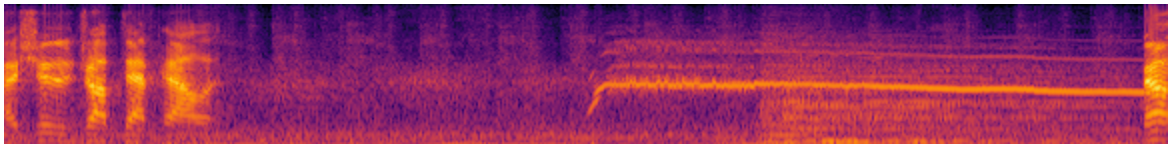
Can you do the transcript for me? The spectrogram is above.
I should have dropped that pallet. No.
